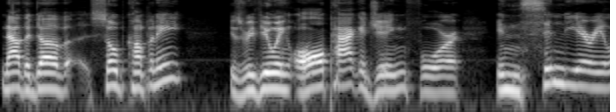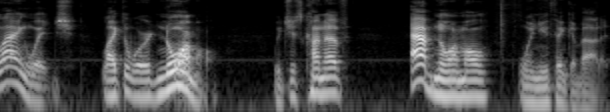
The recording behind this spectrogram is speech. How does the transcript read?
Now, the Dove Soap Company is reviewing all packaging for incendiary language, like the word normal, which is kind of abnormal when you think about it.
